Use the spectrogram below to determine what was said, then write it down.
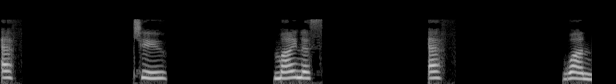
F 2 minus F 1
